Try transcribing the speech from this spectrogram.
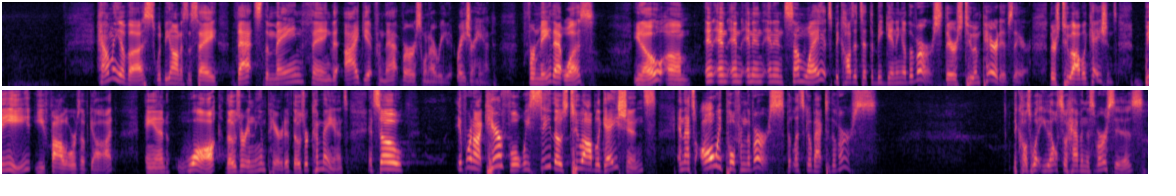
How many of us would be honest and say, that's the main thing that I get from that verse when I read it? Raise your hand. For me, that was, you know, um, and, and, and, and, in, and in some way, it's because it's at the beginning of the verse. There's two imperatives there, there's two obligations. Be ye followers of God, and walk. Those are in the imperative, those are commands. And so, if we're not careful, we see those two obligations, and that's all we pull from the verse. But let's go back to the verse. Because what you also have in this verse is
